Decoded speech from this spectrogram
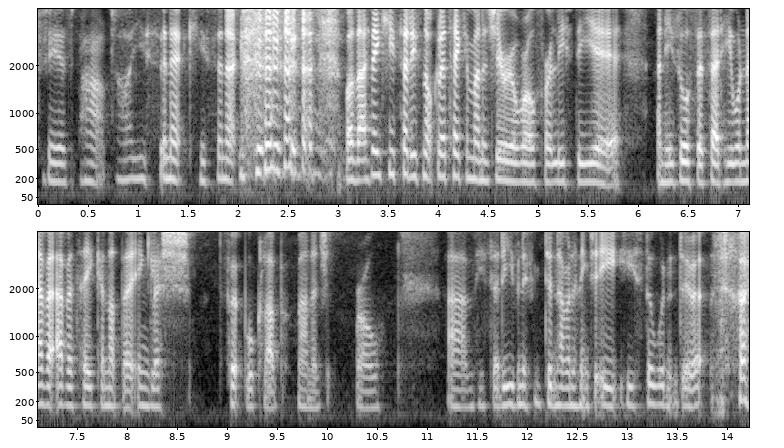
fears, perhaps. Oh, you cynic, you cynic. well, I think he said he's not going to take a managerial role for at least a year. And he's also said he will never ever take another English football club manager role. Um, he said even if he didn't have anything to eat, he still wouldn't do it. So.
